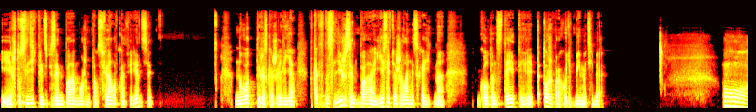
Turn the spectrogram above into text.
и что следить, в принципе, за НБА можно там с финалов конференции. Но вот ты расскажи, Илья, как ты следишь за НБА? Есть ли у тебя желание сходить на Golden State или тоже проходит мимо тебя? Ох,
